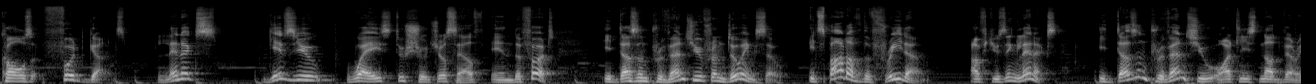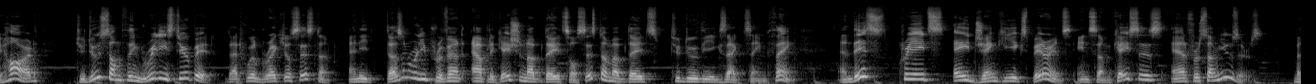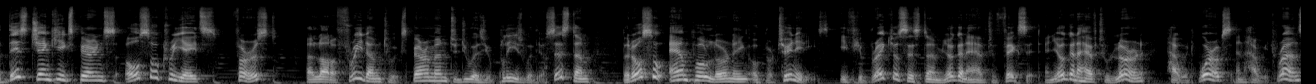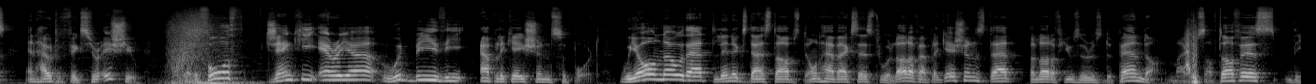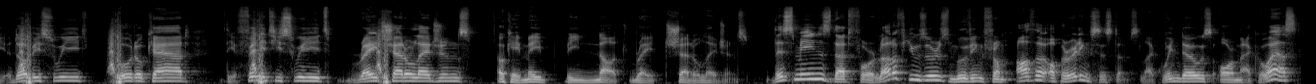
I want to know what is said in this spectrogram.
calls foot guns. Linux gives you ways to shoot yourself in the foot. It doesn't prevent you from doing so. It's part of the freedom of using Linux. It doesn't prevent you, or at least not very hard, to do something really stupid that will break your system. And it doesn't really prevent application updates or system updates to do the exact same thing. And this creates a janky experience in some cases and for some users. But this janky experience also creates, first, a lot of freedom to experiment, to do as you please with your system, but also ample learning opportunities. If you break your system, you're gonna have to fix it, and you're gonna have to learn how it works and how it runs and how to fix your issue. The fourth janky area would be the application support. We all know that Linux desktops don't have access to a lot of applications that a lot of users depend on. Microsoft Office, the Adobe Suite, AutoCAD, the Affinity Suite, Raid Shadow Legends. Okay, maybe not Raid Shadow Legends. This means that for a lot of users moving from other operating systems like Windows or macOS,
